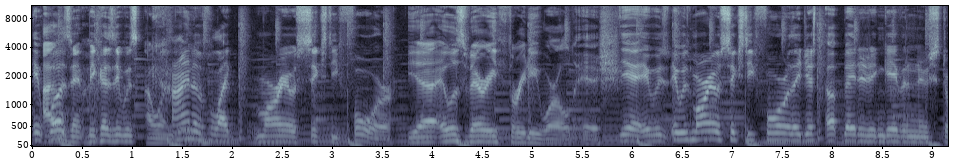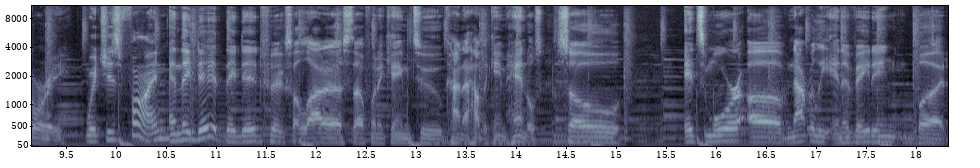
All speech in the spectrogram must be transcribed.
it, I- wasn't because it was I kind agree. of like Mario 64. yeah, it was very 3D world ish. Yeah, it was it was Mario 64. They just updated it and gave it a new story, which is fine. And they did. They did fix a lot of stuff when it came to kind of how the game handles. So it's more of not really innovating, but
